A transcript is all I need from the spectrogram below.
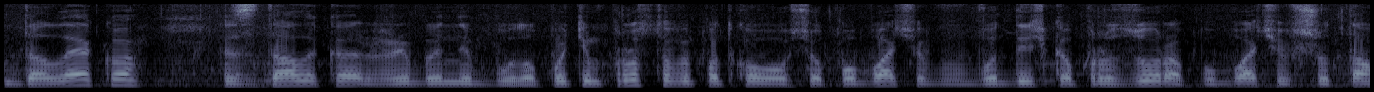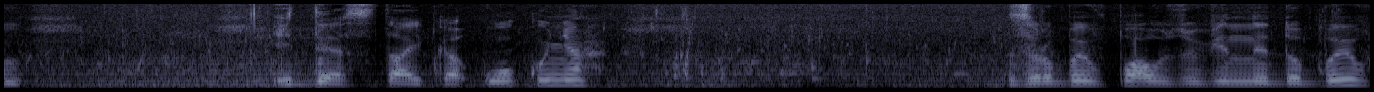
далеко, здалека риби не було. Потім просто випадково все побачив, водичка прозора, побачив, що там іде стайка окуня. Зробив паузу, він не добив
